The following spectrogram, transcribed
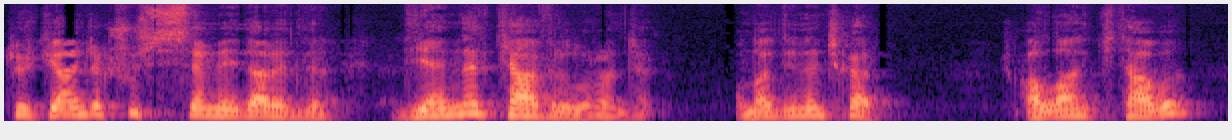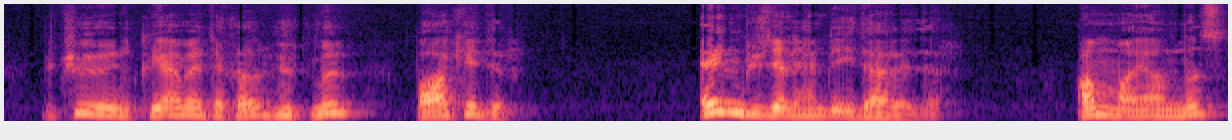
Türkiye ancak şu sistemle idare edilir. Diyenler kafir olur ancak. Onlar dinden çıkar. Çünkü Allah'ın kitabı bütün kıyamete kadar hükmü bakidir. En güzel hem de idare eder. Ama yalnız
